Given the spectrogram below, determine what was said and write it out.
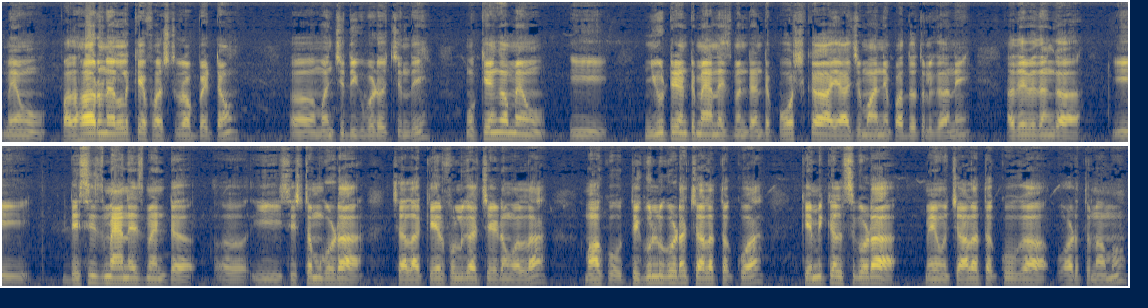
మేము పదహారు నెలలకే ఫస్ట్ క్రాప్ పెట్టాం. మంచి దిగుబడి వచ్చింది. ముఖ్యంగా మేము ఈ న్యూట్రియంట్ మేనేజ్మెంట్ అంటే పోషక యాజమాన్య పద్ధతులు కానీ అదేవిధంగా ఈ డిసీజ్ మేనేజ్మెంట్ ఈ సిస్టమ్ కూడా చాలా కేర్ఫుల్గా చేయడం వల్ల మాకు తెగుళ్ళు కూడా చాలా తక్కువ. కెమికల్స్ కూడా మేము చాలా తక్కువగా వాడుతున్నాము.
